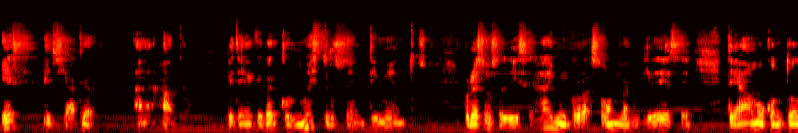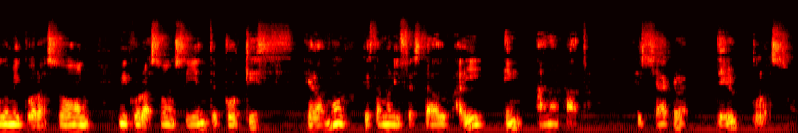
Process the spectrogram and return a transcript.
Es el chakra anahata, que tiene que ver con nuestros sentimientos. Por eso se dice, ay, mi corazón languidece, te amo con todo mi corazón, mi corazón siente, porque es el amor que está manifestado ahí en Anahata, el chakra del corazón.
